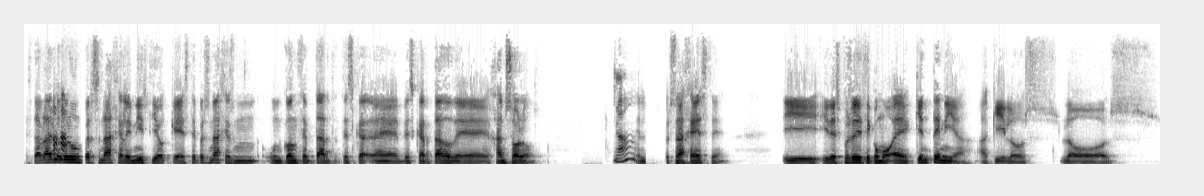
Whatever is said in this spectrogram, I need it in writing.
Está hablando con un personaje al inicio, que este personaje es un, un concept art desca- eh, descartado de Han Solo, Ah, el personaje este, y, y después le dice como, eh, ¿quién tenía aquí los, los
